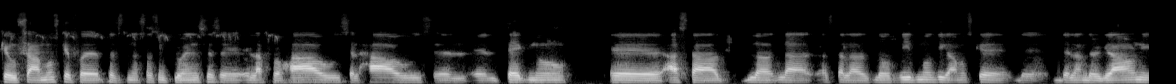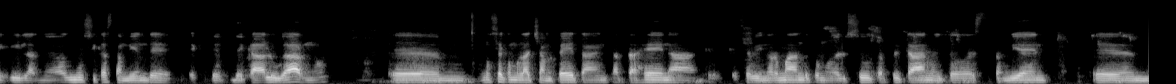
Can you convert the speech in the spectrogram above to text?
que usamos, que fue pues nuestras influencias, eh, el afro house, el house, el, el techno, eh, hasta, la, hasta los ritmos, digamos que del underground y, y, las nuevas músicas también de, cada lugar, ¿no? Eh, no sé, como la champeta en Cartagena, que, se vino armando como del sur africano y todo esto también. Eh,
